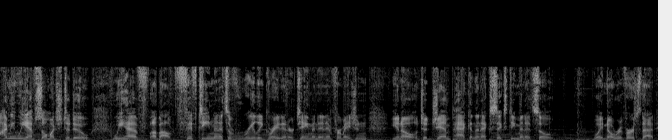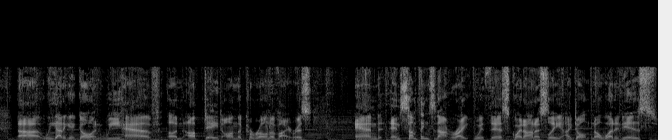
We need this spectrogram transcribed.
I mean, we have so much to do. We have about 15 minutes of really great entertainment and information, you know, to jam pack in the next 60 minutes. So, wait, no, reverse that. Uh, we got to get going. We have an update on the coronavirus. And and something's not right with this. Quite honestly, I don't know what it is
